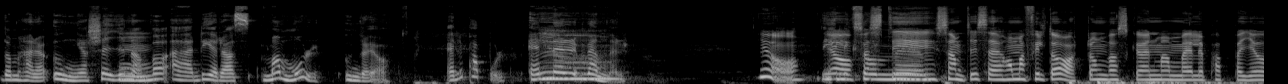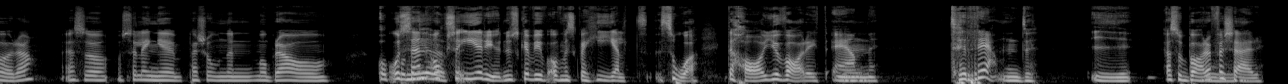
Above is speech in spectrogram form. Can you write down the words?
de här unga tjejerna. Mm. Vad är deras mammor, undrar jag? Eller pappor? Eller vänner? Ja, ja liksom, fast det eh, samtidigt så här, har man fyllt 18, vad ska en mamma eller pappa göra? Alltså, och så länge personen mår bra och... Och sen också är det ju, nu ska vi, om vi ska vara helt så, det har ju varit en Mm. trend i, alltså bara Mm. för så här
